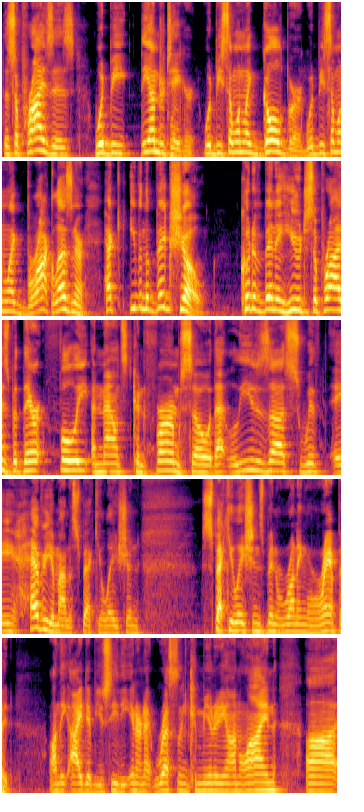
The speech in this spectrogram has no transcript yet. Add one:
the surprises would be the undertaker would be someone like goldberg would be someone like brock lesnar heck even the big show could have been a huge surprise, but they're fully announced, confirmed. So that leaves us with a heavy amount of speculation. Speculation's been running rampant on the IWC, the Internet Wrestling Community online. Uh,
